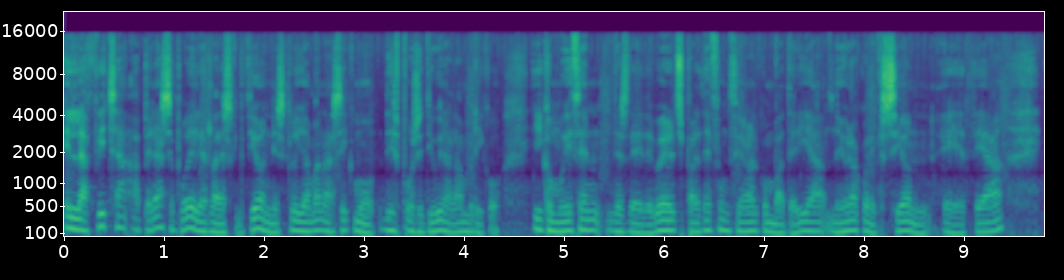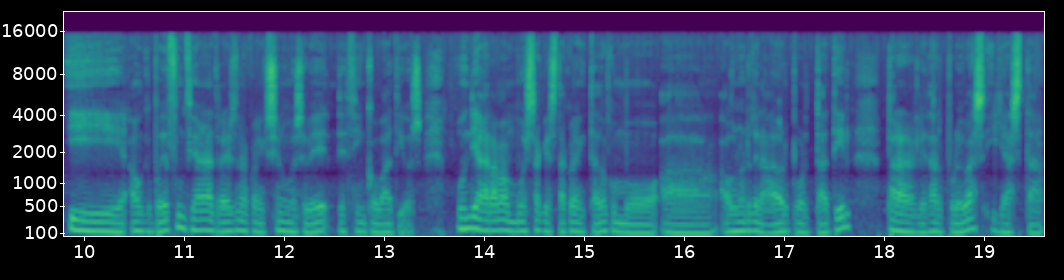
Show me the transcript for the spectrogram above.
En la ficha apenas se puede leer la descripción, y es que lo llaman así como dispositivo inalámbrico. Y como dicen desde The Verge, parece funcionar con batería, no hay una conexión eh, CA, y aunque puede funcionar a través de una conexión USB de 5 vatios. Un diagrama muestra que está conectado como a, a un ordenador portátil para realizar pruebas y ya está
